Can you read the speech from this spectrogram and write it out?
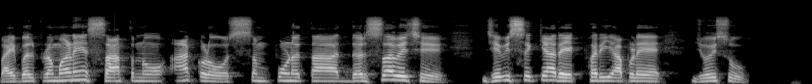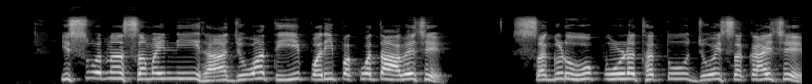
બાઇબલ પ્રમાણે સાતનો આંકડો સંપૂર્ણતા દર્શાવે છે, જે વિશે ક્યારેક ફરી આપણે જોઈશું. ઈશ્વરના સમયની રાહ જોવાથી પરિપક્વતા આવે છે. સગડું પૂર્ણ થતું જોઈ શકાય છે.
